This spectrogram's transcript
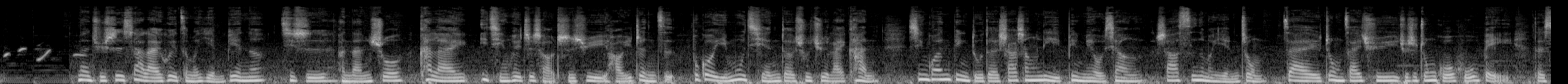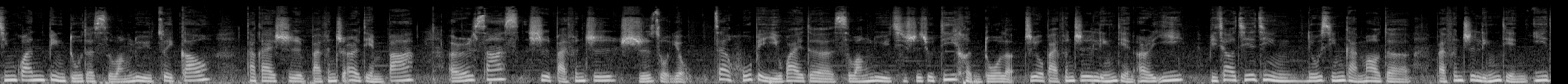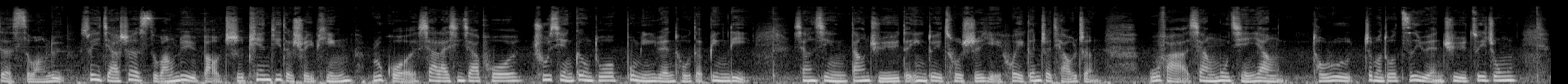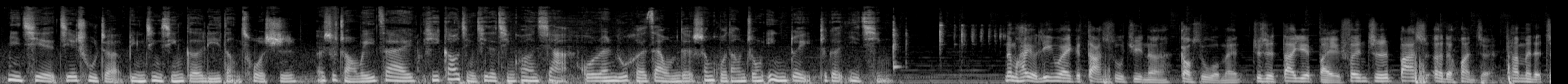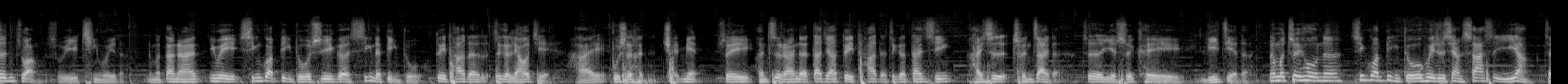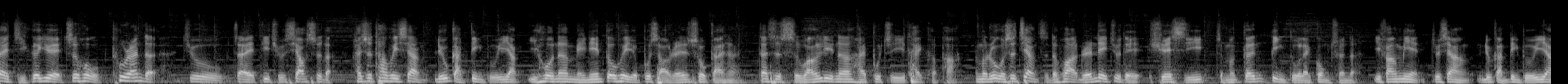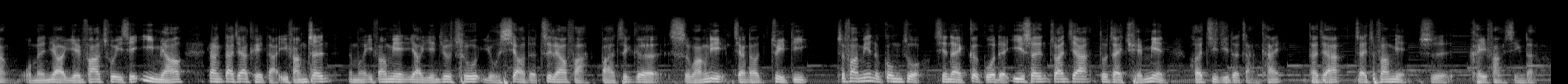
那局势下来会怎么演变呢？其实很难说，看来疫情会至少持续好一阵子。不过以目前的数据来看，新冠病毒的杀伤力并没有像沙斯那么严重。在重灾区，就是中国湖北的新冠病毒的死亡率最高，大概是百分之二点八，而 SARS 是百分之十左右。在湖北以外的死亡率其实就低很多了，只有百分之零点二一。比较接近流行感冒的百分之零点一的死亡率，所以假设死亡率保持偏低的水平，如果下来新加坡出现更多不明源头的病例，相信当局的应对措施也会跟着调整，无法像目前一样投入这么多资源去追踪密切接触者并进行隔离等措施，而是转为在提高警惕的情况下，国人如何在我们的生活当中应对这个疫情。那么还有另外一个大数据呢，告诉我们，就是大约百分之八十二的患者，他们的症状属于轻微的。那么当然，因为新冠病毒是一个新的病毒，对它的这个了解还不是很全面，所以很自然的，大家对它的这个担心还是存在的，这也是可以理解的。那么最后呢，新冠病毒会是像沙士一样，在几个月之后突然的。就在地球消失了，还是它会像流感病毒一样，以后呢每年都会有不少人受感染，但是死亡率呢还不至于太可怕。那么如果是这样子的话，人类就得学习怎么跟病毒来共存了。一方面就像流感病毒一样，我们要研发出一些疫苗，让大家可以打预防针；那么一方面要研究出有效的治疗法，把这个死亡率降到最低。这方面的工作，现在各国的医生专家都在全面和积极的展开，大家在这方面是可以放心的。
